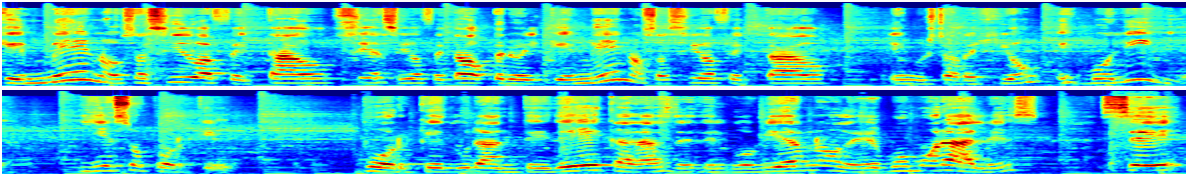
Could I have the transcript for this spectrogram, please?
que menos ha sido afectado, sí ha sido afectado, pero el que menos ha sido afectado en nuestra región es Bolivia. ¿Y eso por qué? Porque durante décadas, desde el gobierno de Evo Morales, se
